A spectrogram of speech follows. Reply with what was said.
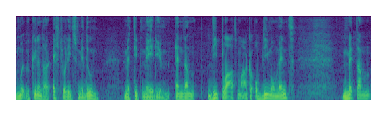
we, kunnen daar echt wel iets mee doen met dit medium. En dan die plaat maken op die moment met dan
